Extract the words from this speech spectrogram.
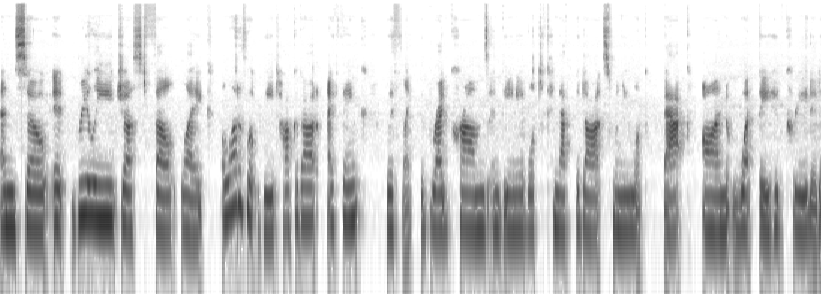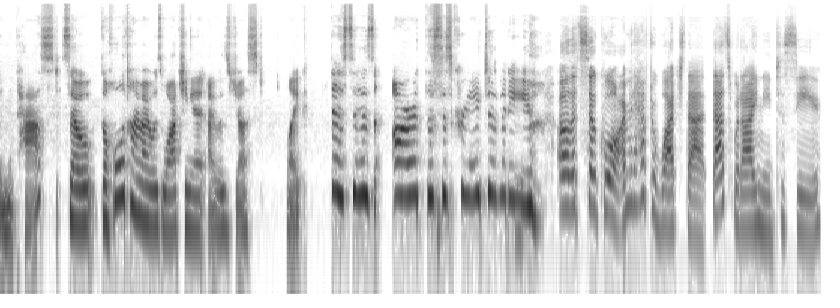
And so it really just felt like a lot of what we talk about, I think, with like the breadcrumbs and being able to connect the dots when you look back on what they had created in the past. So the whole time I was watching it, I was just like, this is art, this is creativity. Oh, that's so cool. I'm gonna have to watch that. That's what I need to see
